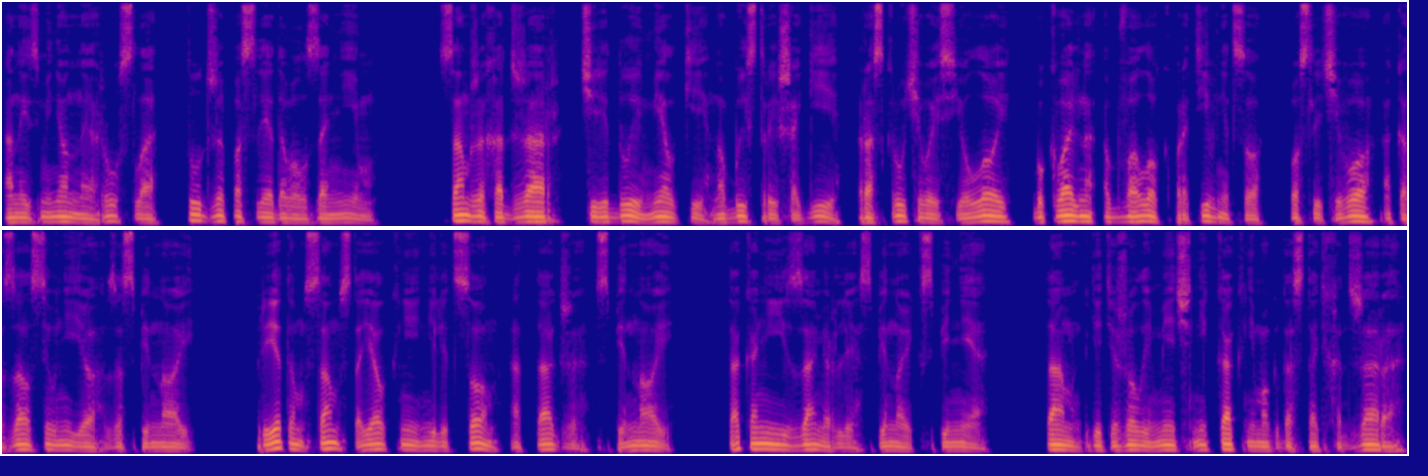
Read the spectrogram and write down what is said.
а на измененное русло, тут же последовал за ним. Сам же Хаджар, чередуя мелкие, но быстрые шаги, раскручиваясь юлой, буквально обволок противницу, после чего оказался у нее за спиной. При этом сам стоял к ней не лицом, а также спиной. Так они и замерли спиной к спине. Там, где тяжелый меч никак не мог достать Хаджара,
